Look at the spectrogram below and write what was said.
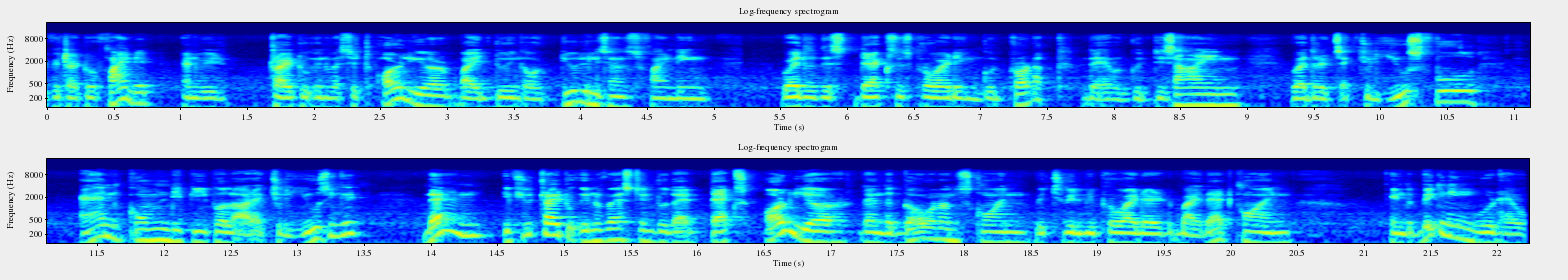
If we try to find it and we try to invest it earlier by doing our due diligence finding whether this DEX is providing good product they have a good design whether it's actually useful and commonly people are actually using it then if you try to invest into that DEX earlier then the governance coin which will be provided by that coin in the beginning would have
